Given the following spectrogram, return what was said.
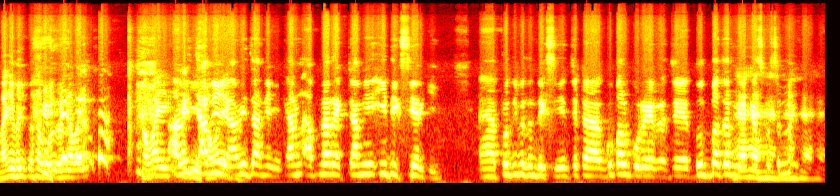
ভাই ওই কথা বলবেন না ভাই। সবাই আমি জানি আমি জানি কারণ আপনার একটা আমি ই দেখছি আর কি। প্রতিবেদন দেখছি যেটা গোপালপুরের যে দুধ বাজার নিয়ে হ্যাঁ, কাজ হ্যাঁ, করছেন না? হ্যাঁ, হ্যাঁ, হ্যাঁ,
